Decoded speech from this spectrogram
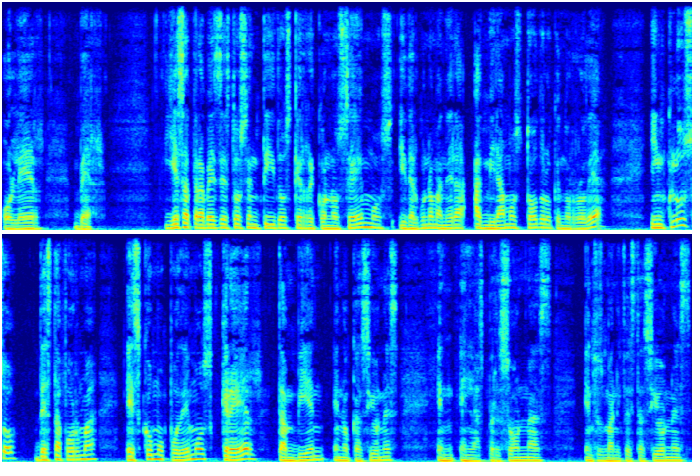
oler, ver. Y es a través de estos sentidos que reconocemos y de alguna manera admiramos todo lo que nos rodea. Incluso de esta forma es como podemos creer también en ocasiones en, las personas, en sus manifestaciones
